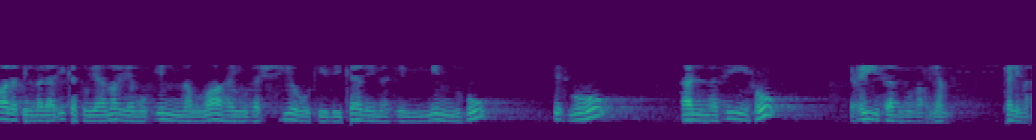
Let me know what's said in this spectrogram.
قالت الملائكة يا مريم إن الله يبشرك بكلمة منه اسمه المسيح عيسى بن مريم. كلمة.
